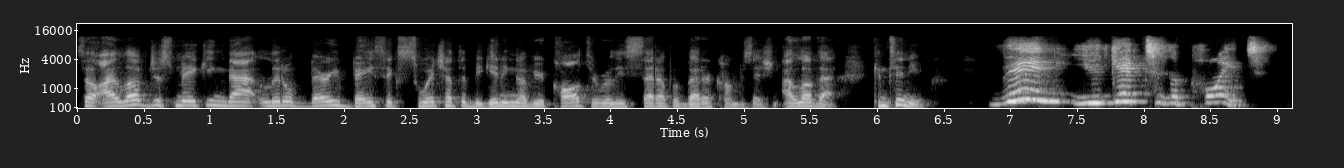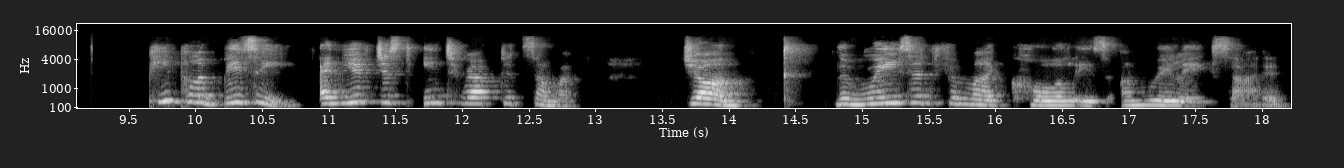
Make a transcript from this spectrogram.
So I love just making that little very basic switch at the beginning of your call to really set up a better conversation. I love that. Continue. Then you get to the point. People are busy and you've just interrupted someone. John, the reason for my call is I'm really excited.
